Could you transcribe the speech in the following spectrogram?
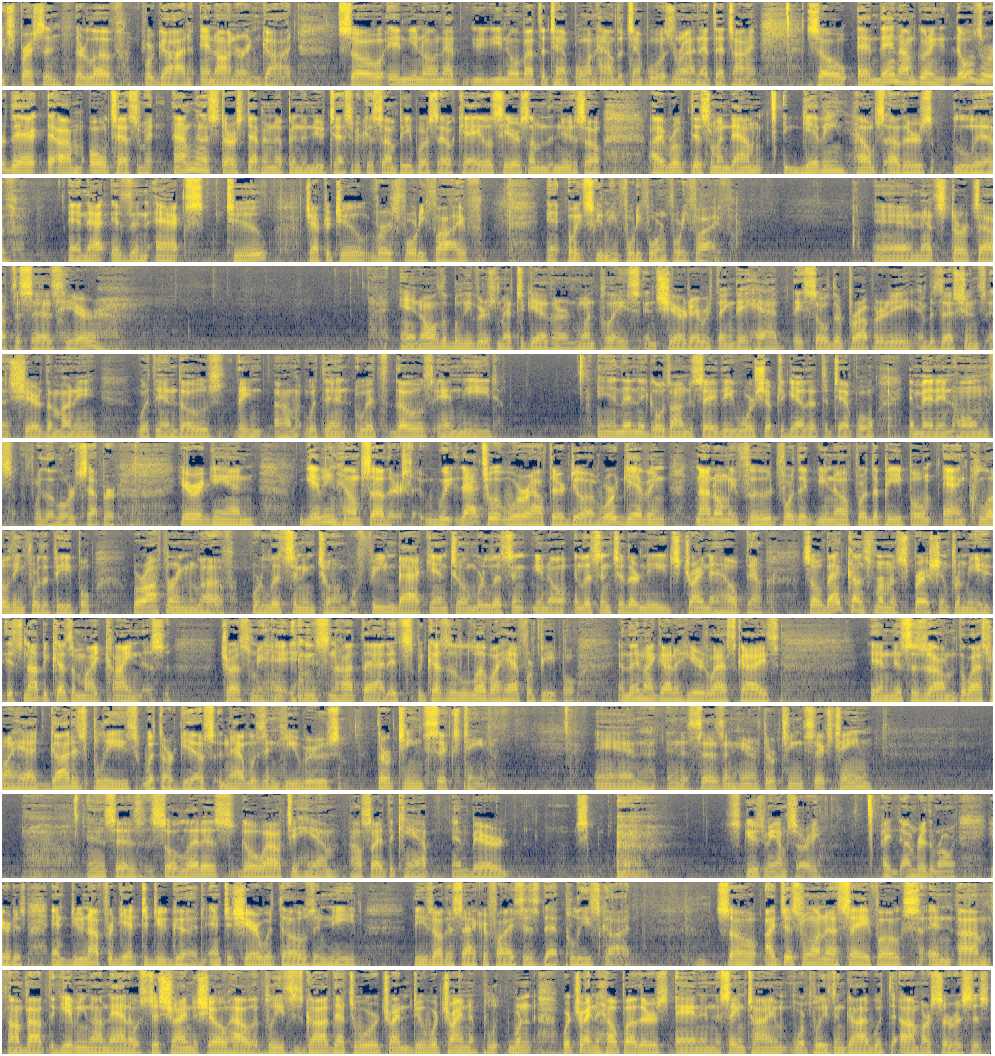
expressing their love for God and honoring God. So, and you know, and that you know about the temple and how the temple was run at that time. So, and then I'm going to, those were the um, Old Testament. I'm going to start stepping up in the New Testament because some people are saying, okay, let's hear some of the new. So I wrote this one down Giving helps others live. And that is in Acts 2, chapter 2, verse 45. And, oh, excuse me, 44 and 45. And that starts out that says here, and all the believers met together in one place and shared everything they had. They sold their property and possessions and shared the money within those they um, within with those in need. And then it goes on to say they worshiped together at the temple and met in homes for the Lord's Supper. Here again, giving helps others. We, that's what we're out there doing. We're giving not only food for the you know for the people and clothing for the people, we're offering love. We're listening to them. We're feeding back into them. We're listening, you know, and listening to their needs, trying to help them. So that comes from expression from me. It's not because of my kindness. Trust me, it's not that. It's because of the love I have for people. And then I got to hear last guys, and this is um, the last one I had. God is pleased with our gifts, and that was in Hebrews thirteen sixteen. And and it says in here in thirteen sixteen and it says, So let us go out to him outside the camp and bear. excuse me, I'm sorry. I, I'm read the wrong. Here it is. And do not forget to do good and to share with those in need. These are the sacrifices that please God. So I just want to say, folks, and um, about the giving on that, I was just trying to show how it pleases God. That's what we're trying to do. We're trying to we're, we're trying to help others, and in the same time, we're pleasing God with um, our services.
